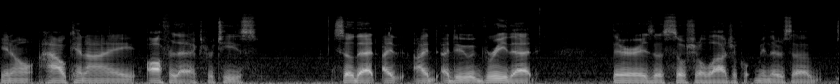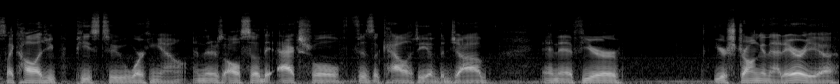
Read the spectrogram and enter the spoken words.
You know, how can I offer that expertise so that I, I, I do agree that there is a sociological, I mean, there's a psychology piece to working out, and there's also the actual physicality of the job. And if you're you're strong in that area,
